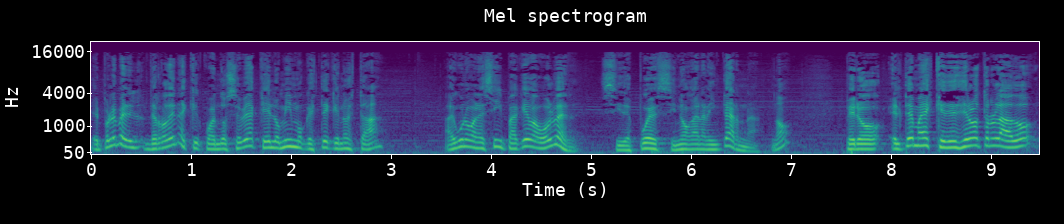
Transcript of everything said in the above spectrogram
El problema de Rodena es que cuando se vea que es lo mismo que esté que no está, algunos van a decir, ¿para qué va a volver? Si después, si no gana la interna, ¿no? Pero el tema es que desde el otro lado,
